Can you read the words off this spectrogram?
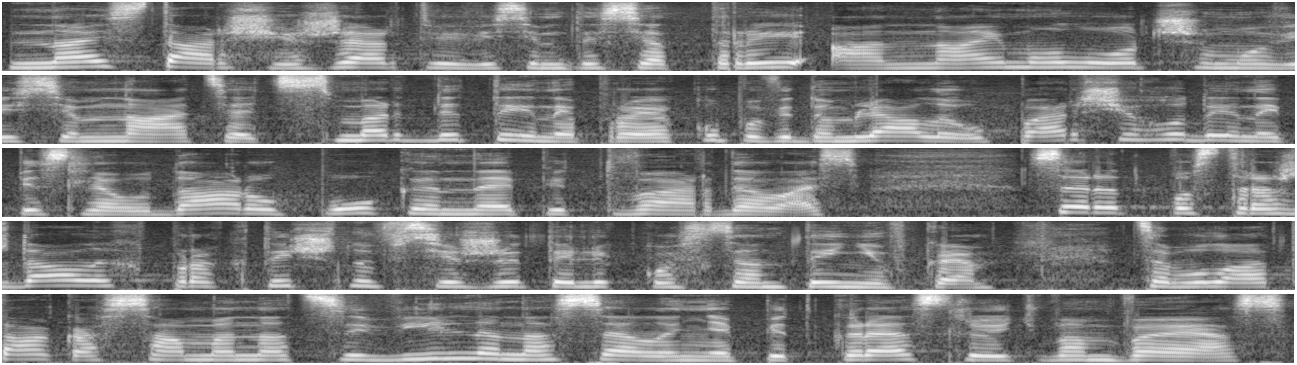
Найстаршій жертві 83, а наймолодшому 18. Смерть дитини, про яку повідомляли у перші години після удару, поки не підтвердилась. Серед постраждалих практично всі жителі Костянтинівки. Це була атака саме на цивільне населення, підкреслюють в МВС.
